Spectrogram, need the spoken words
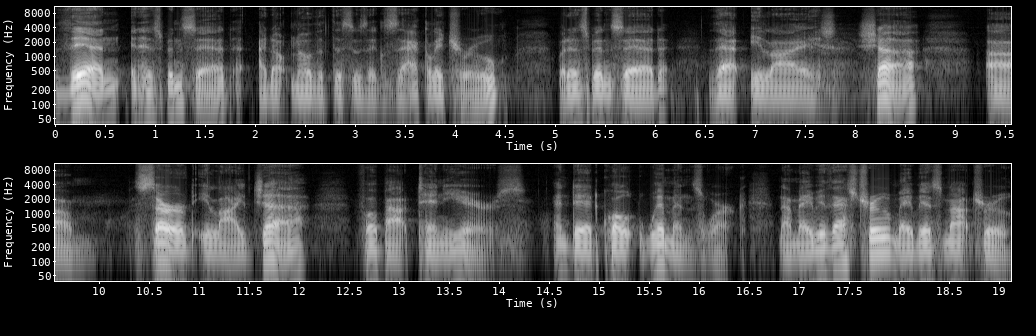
then it has been said, I don't know that this is exactly true, but it's been said that Elisha um, served Elijah for about 10 years and did, quote, women's work. Now, maybe that's true, maybe it's not true.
